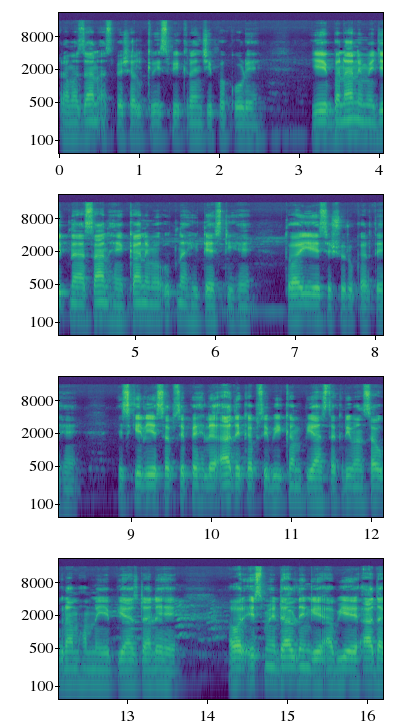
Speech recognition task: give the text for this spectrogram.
रमज़ान स्पेशल क्रिस्पी क्रंची पकोड़े। ये बनाने में जितना आसान है, खाने में उतना ही टेस्टी है। तो आइए इसे शुरू करते हैं। इसके लिए सबसे पहले आधे कप से भी कम प्याज, तकरीबन सौ ग्राम हमने ये प्याज डाले हैं और इसमें डाल देंगे अब ये आधा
